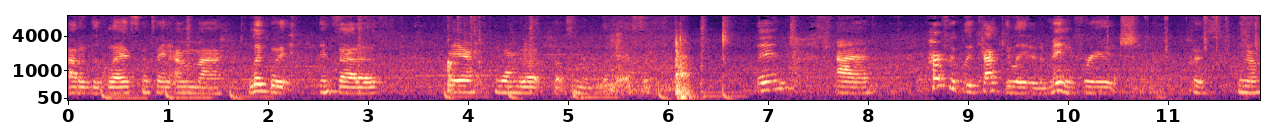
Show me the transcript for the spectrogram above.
out of the glass container, I mean my liquid inside of there, warm it up, helps me with the acid. Then I perfectly calculated a mini fridge because, you know,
